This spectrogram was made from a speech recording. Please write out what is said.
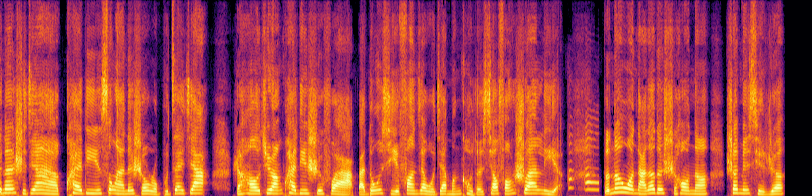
前段时间啊，快递送来的时候我不在家，然后就让快递师傅啊把东西放在我家门口的消防栓里。等到我拿到的时候呢，上面写着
